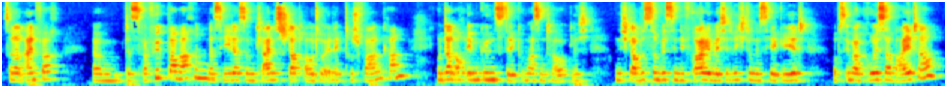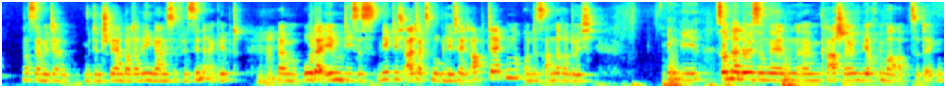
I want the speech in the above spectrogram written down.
sondern einfach ähm, das verfügbar machen, dass jeder so ein kleines Stadtauto elektrisch fahren kann und dann auch eben günstig, massentauglich. Und ich glaube, das ist so ein bisschen die Frage, in welche Richtung es hier geht, ob es immer größer weiter, was ja mit, der, mit den schweren Batterien gar nicht so viel Sinn ergibt, mhm. ähm, oder eben dieses wirklich Alltagsmobilität abdecken und das andere durch irgendwie Sonderlösungen, ähm, Carsharing, wie auch immer abzudecken.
